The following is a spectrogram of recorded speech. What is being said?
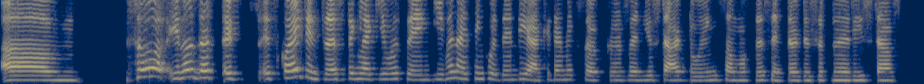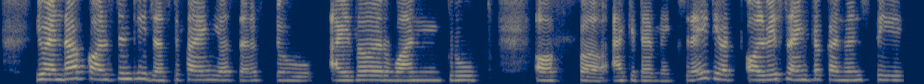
Um, so you know that it's it's quite interesting like you were saying even i think within the academic circles when you start doing some of this interdisciplinary stuff you end up constantly justifying yourself to either one group of uh, academics, right? You're always trying to convince the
